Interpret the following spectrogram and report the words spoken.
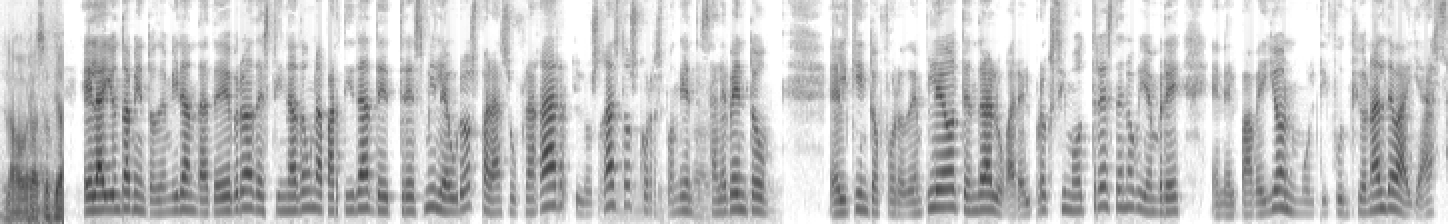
La obra social el Ayuntamiento de Miranda de Ebro ha destinado una partida de 3.000 euros para sufragar los gastos correspondientes al evento. El quinto foro de empleo tendrá lugar el próximo 3 de noviembre en el pabellón multifuncional de Vallas.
